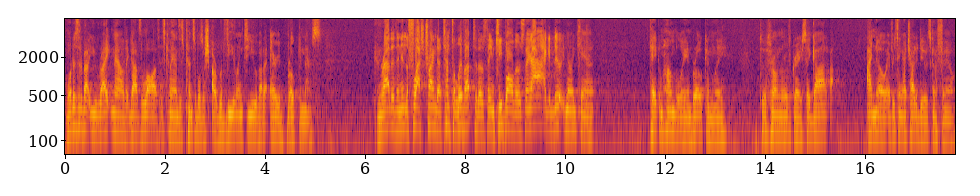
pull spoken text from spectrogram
What is it about you right now that God's laws, His commands, His principles are, are revealing to you about an area of brokenness? And rather than in the flesh trying to attempt to live up to those things, keep all those things, ah, I can do it. No, you can't. Take them humbly and brokenly to the throne room of grace. Say, God, I know everything I try to do is going to fail.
